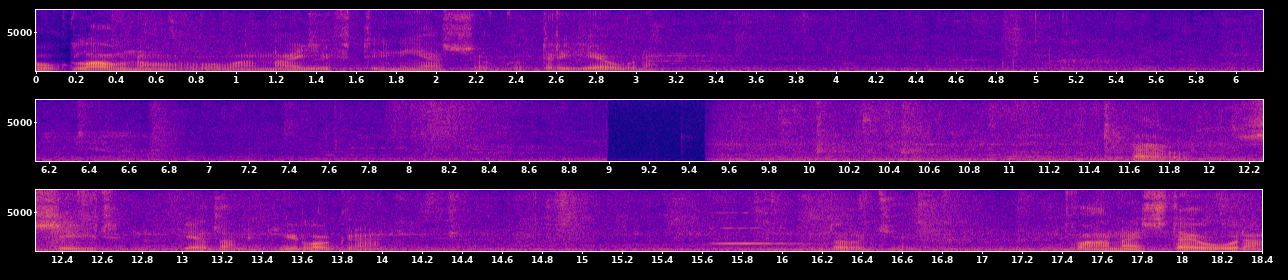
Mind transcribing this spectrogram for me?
Uglavnom ova najjeftinija su oko 3 eura. Evo, sir, 1 kilogram, dođe 12 eura.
